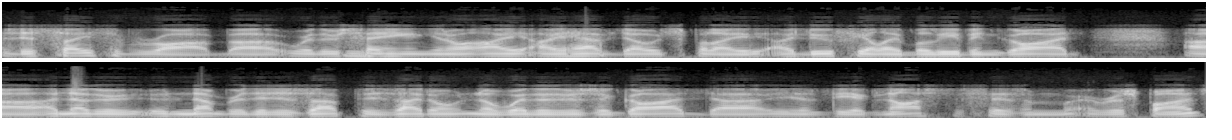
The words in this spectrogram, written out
decisive, Rob, uh, where they're mm-hmm. saying, you know, I, I have doubts, but I, I do feel I believe in God. Uh, another number that is up is I don't know whether there's a God, uh, the agnosticism response,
